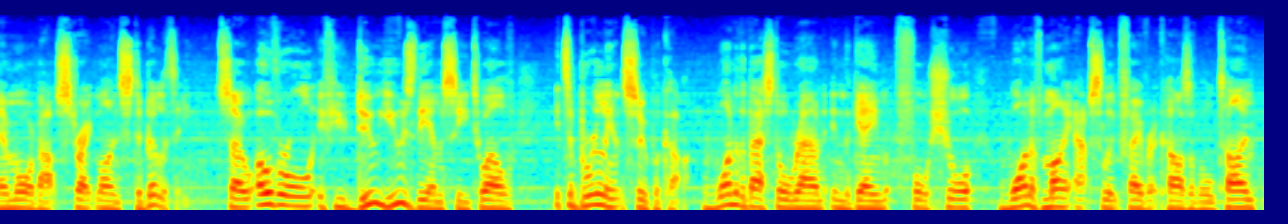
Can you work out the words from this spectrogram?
They're more about straight line stability. So overall, if you do use the MC12, it's a brilliant supercar. One of the best all round in the game for sure. One of my absolute favourite cars of all time.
